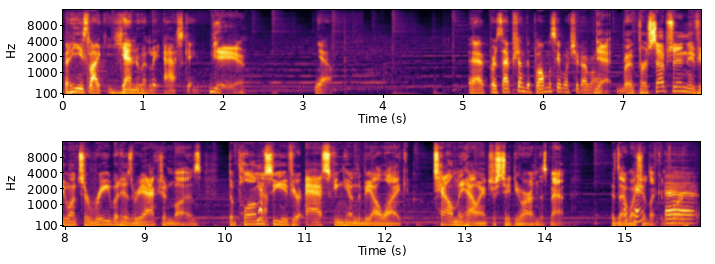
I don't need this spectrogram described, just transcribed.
but he's like genuinely asking. yeah, Yeah. Uh, perception, diplomacy. What should I roll? yeah. But perception, if you want to read what his reaction was. Diplomacy, if you're asking him to be all like, "Tell me how interested you are in this map." Is that what you're looking for?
